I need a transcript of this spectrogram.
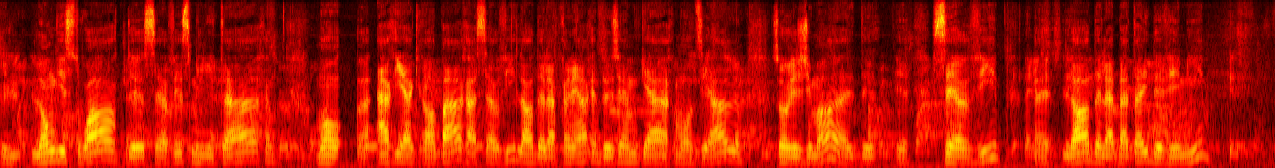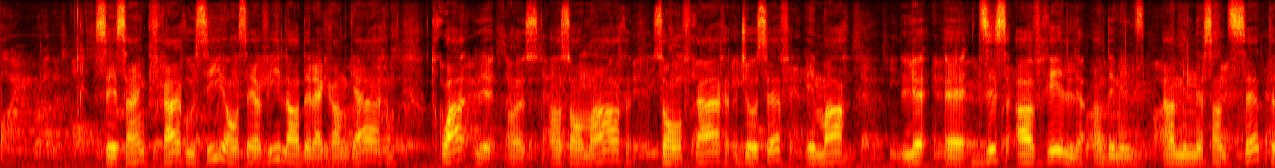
une longue histoire de service militaire. Mon euh, arrière-grand-père a servi lors de la Première et Deuxième Guerre mondiale. Son régiment a euh, servi euh, lors de la bataille de Vimy. Ses cinq frères aussi ont servi lors de la Grande Guerre. Trois en sont morts. Son frère Joseph est mort le 10 avril en, en 1917.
